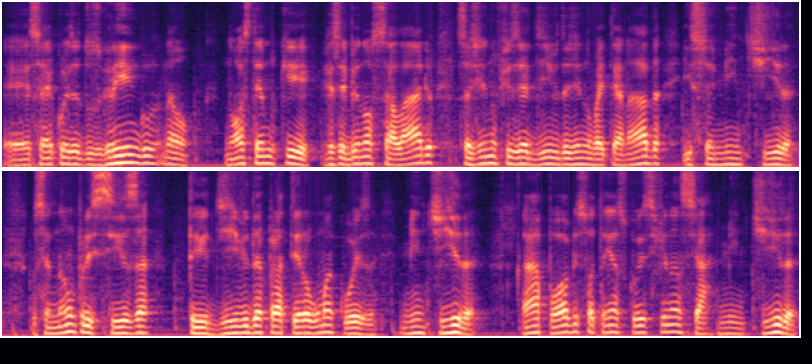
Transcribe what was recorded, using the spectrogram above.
é, isso é coisa dos gringos. Não, nós temos que receber nosso salário, se a gente não fizer dívida, a gente não vai ter nada. Isso é mentira. Você não precisa ter dívida para ter alguma coisa. Mentira. Ah, pobre só tem as coisas financiar. Mentira.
